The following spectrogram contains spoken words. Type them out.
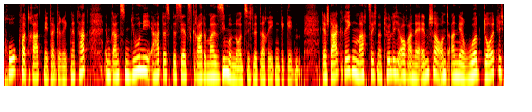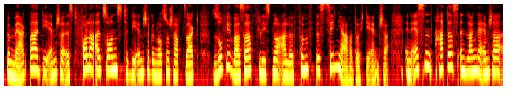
pro Quadratmeter geregnet hat. Im ganzen Juni hat es bis jetzt gerade mal 97 Liter Regen gegeben. Der Starkregen macht sich natürlich auch an der Emscher und an der Ruhr deutlich bemerkbar. Die Emscher ist voller als sonst. Die Emscher Genossenschaft sagt, so viel Wasser fließt nur alle fünf bis zehn Jahre durch die Emscher. In Essen hat es entlang der Emscher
